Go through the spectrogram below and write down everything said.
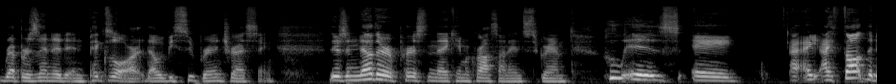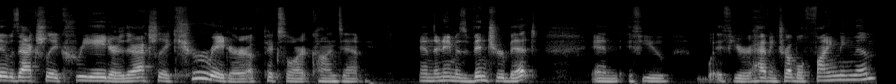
represented in pixel art. That would be super interesting. There's another person that I came across on Instagram who is a I, I thought that it was actually a creator. They're actually a curator of pixel art content, and their name is VentureBit. And if you if you're having trouble finding them,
